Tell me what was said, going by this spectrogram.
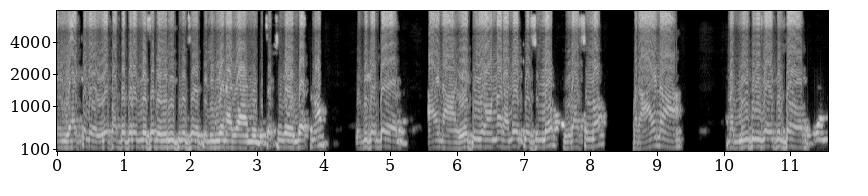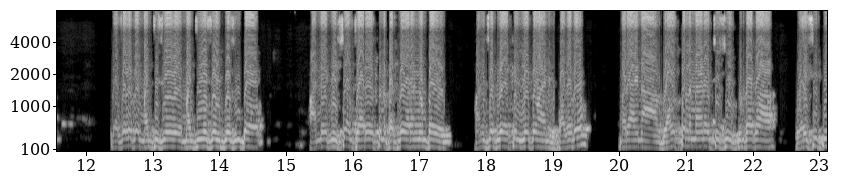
ఈ వ్యాఖ్యలు ఏ పద్ధతిలో చేశారో ఏ రీతిలో చేశారో తెలియదు కానీ అది ఆయన విచక్షణగా వదిలేస్తున్నాం ఎందుకంటే ఆయన ఏపీగా ఉన్నారు అనేక కేసుల్లో ఈ రాష్ట్రంలో. మరి ఆయన మరి నీతి నిజాయితీలతో ప్రజలకు మంచి చే- మంచి చేసే ఉద్దేశంతో అనేక విషయాలు చేరవేస్తున్న పత్రికా రంగంపై అనుచిత వ్యాఖ్యలు చేయడం ఆయనకు తగదు. మరి ఆయన వ్యవస్థలను మేనేజ్ చేసి ఇప్పుడు దాకా వైసీపీ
